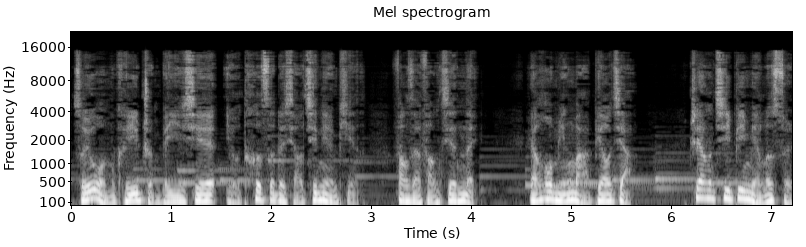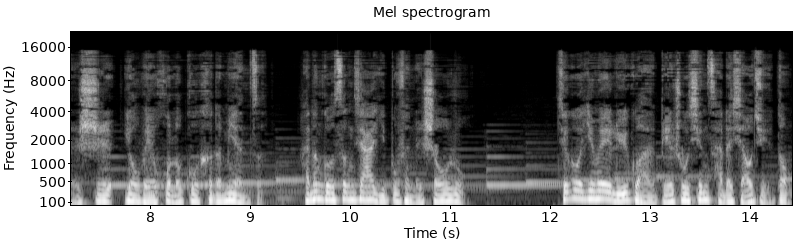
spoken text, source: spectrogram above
所以我们可以准备一些有特色的小纪念品放在房间内，然后明码标价，这样既避免了损失，又维护了顾客的面子，还能够增加一部分的收入。结果因为旅馆别出心裁的小举动，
